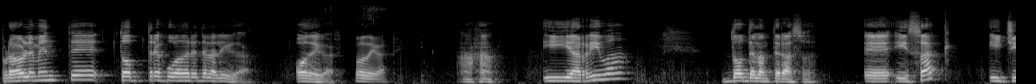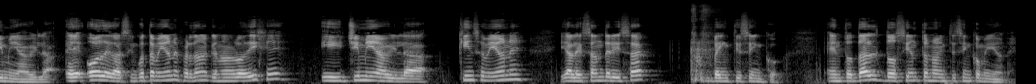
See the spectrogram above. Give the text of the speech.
probablemente top 3 jugadores de la liga. Odegar. Odegaard. Ajá. Y arriba, dos delanterazos. Eh, Isaac y Chimi Ávila. Eh, Odegaard, 50 millones, perdona que no lo dije. Y Chimi Ávila, 15 millones. Y Alexander Isaac, 25. En total, 295 millones.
